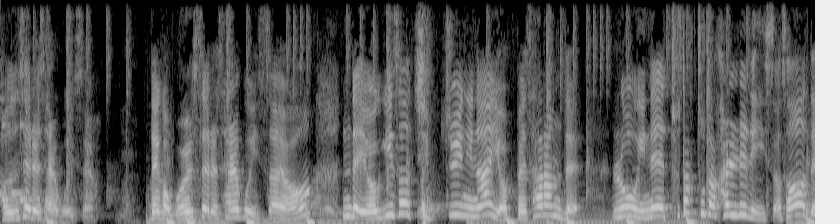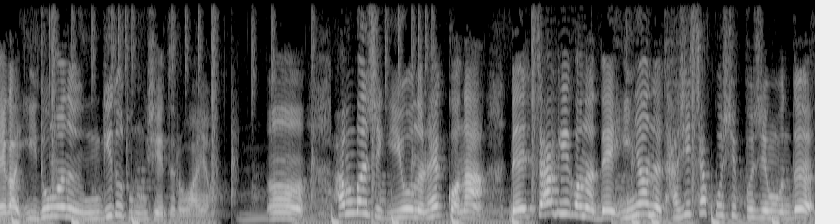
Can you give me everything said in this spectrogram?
전세를 살고 있어요. 네. 내가 월세를 살고 있어요. 근데 여기서 집주인이나 옆에 사람들로 인해 투닥투닥 할 일이 있어서 내가 이동하는 운기도 동시에 들어와요. 음, 어, 한 번씩 이혼을 했거나 내 짝이거나 내 인연을 다시 찾고 싶으신 분들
